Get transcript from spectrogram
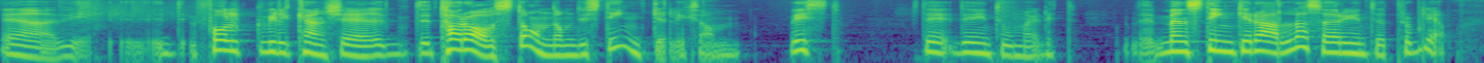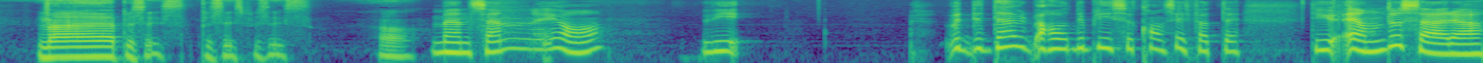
eh, folk vill kanske, tar avstånd om du stinker liksom. Visst, det, det är inte omöjligt. Men stinker alla så är det ju inte ett problem. Nej, precis, precis, precis. Ja. Men sen, ja, vi... Det, där, ja, det blir så konstigt för att det, det är ju ändå så här, äh,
